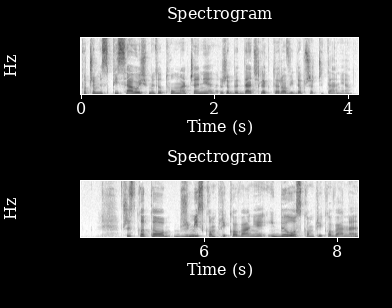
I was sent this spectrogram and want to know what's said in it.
po czym spisałyśmy to tłumaczenie, żeby dać lektorowi do przeczytania. Wszystko to brzmi skomplikowanie i było skomplikowane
